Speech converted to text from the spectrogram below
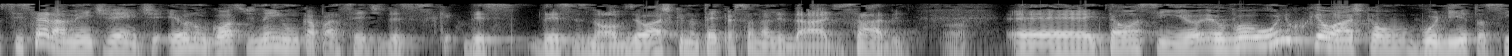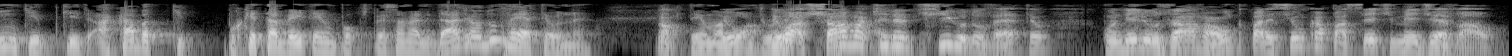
sinceramente, gente, eu não gosto de nenhum capacete desses, desses, desses novos. Eu acho que não tem personalidade, sabe? Ó. É, então, assim, eu, eu vou. O único que eu acho que é um bonito, assim, que, que acaba que. Porque também tem um pouco de personalidade, é o do Vettel, né? Não, tem uma eu, eu achava aquele antigo do Vettel, quando ele usava um que parecia um capacete medieval.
